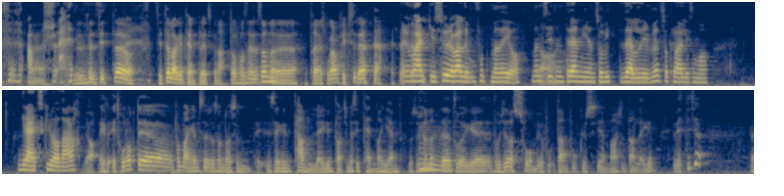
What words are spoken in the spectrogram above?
Ouch. Eh, sitter, og- sitter og lager templates på natta, for å si det sånn. Mm. Treningsprogram fikser det. Jeg merker jeg surrer veldig fort med det òg. Men Ja. siden trening er en så viktig del av livet mitt, så klarer jeg liksom å greit skru av der, da. Ja, jeg, jeg tror nok det For mange så er det sånn altså, Tannlegen tar ikke med seg tenner hjem. Hvis du skjønner. Det tror jeg, jeg tror ikke det er så mye tannfokus hjemme hos tannlegen. Jeg vet ikke. Eh,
